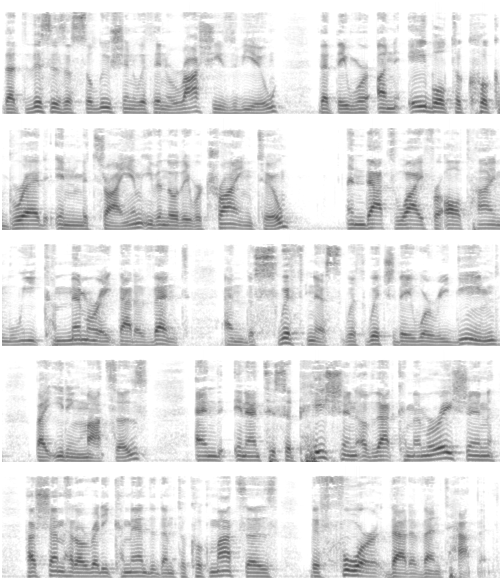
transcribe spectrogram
that this is a solution within Rashi's view, that they were unable to cook bread in Mitzrayim, even though they were trying to. And that's why for all time we commemorate that event and the swiftness with which they were redeemed by eating matzahs. And in anticipation of that commemoration, Hashem had already commanded them to cook matzahs before that event happened.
